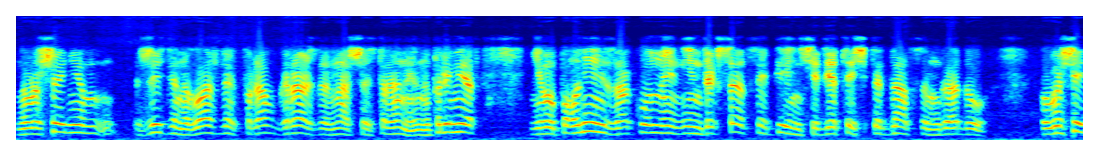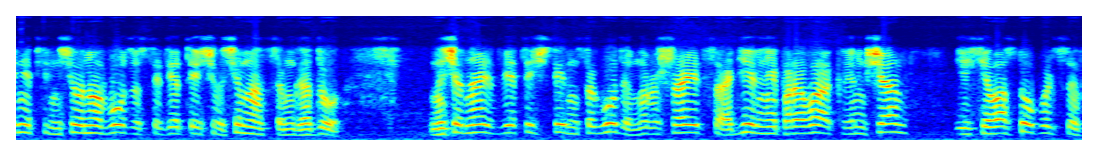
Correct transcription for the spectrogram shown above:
нарушениям жизненно важных прав граждан нашей страны. Например, невыполнение законной индексации пенсии в 2015 году, повышение пенсионного возраста в 2018 году. Начиная с 2014 года нарушаются отдельные права крымчан и севастопольцев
